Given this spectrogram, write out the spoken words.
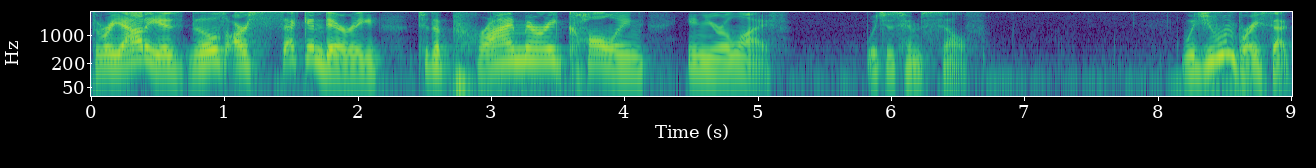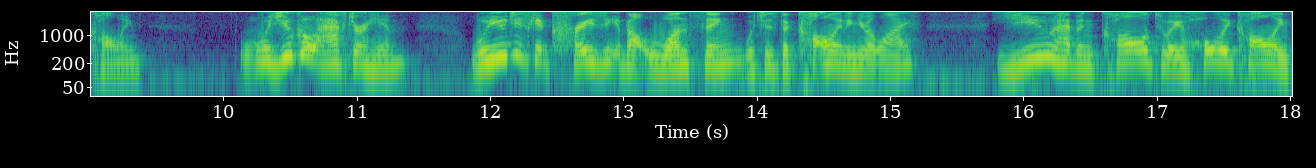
the reality is those are secondary to the primary calling in your life, which is Himself. Would you embrace that calling? Would you go after him? Will you just get crazy about one thing, which is the calling in your life? You have been called to a holy calling,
